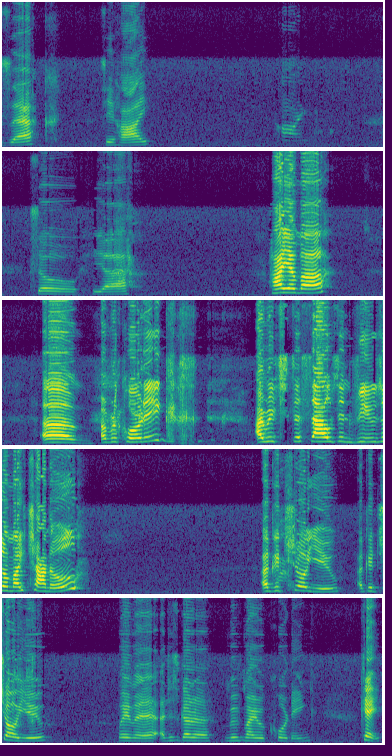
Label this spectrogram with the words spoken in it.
Zach. Say hi. Hi. So, yeah. Hi, Emma. Um, I'm recording. I reached a thousand views on my channel. I could show you. I could show you. Wait a minute. I just gotta move my recording. Okay,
